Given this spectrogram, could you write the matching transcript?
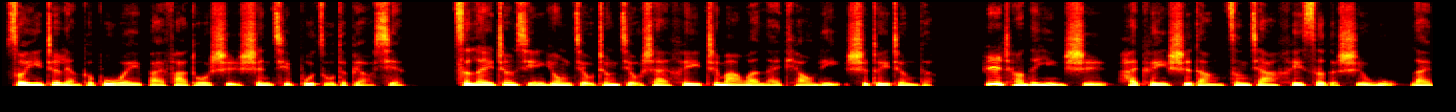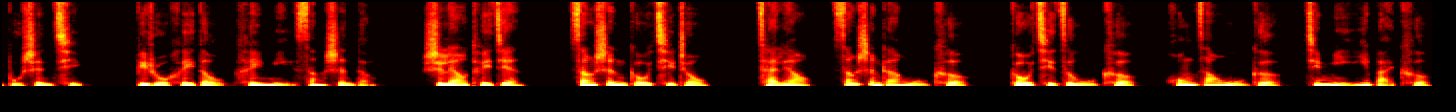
所以这两个部位白发多是肾气不足的表现。此类症型用九蒸九晒黑芝麻丸来调理是对症的。日常的饮食还可以适当增加黑色的食物来补肾气，比如黑豆、黑米、桑葚等。食疗推荐。桑葚枸杞粥材料：桑葚干五克，枸杞子五克，红枣五个，粳米一百克。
